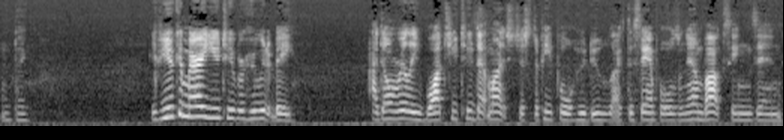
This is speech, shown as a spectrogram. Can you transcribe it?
same thing. If you could marry a YouTuber, who would it be? I don't really watch YouTube that much, just the people who do like the samples and the unboxings and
